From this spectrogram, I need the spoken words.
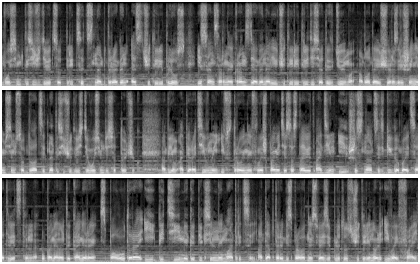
8930 Snapdragon S4 Plus и сенсорный экран с диагональю 4,3 дюйма, обладающий разрешением 720 на 1280 точек. Объем оперативной и встроенной флеш-памяти составит 1 и 16 гигабайт соответственно. Упомянуты камеры с полутора и 5 мегапиксельной матрицей, адаптеры беспроводной связи Bluetooth 4.0 и Wi-Fi.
